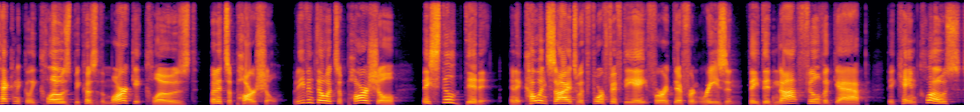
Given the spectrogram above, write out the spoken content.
technically closed because the market closed, but it's a partial. But even though it's a partial, they still did it and it coincides with 458 for a different reason. They did not fill the gap. They came close,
